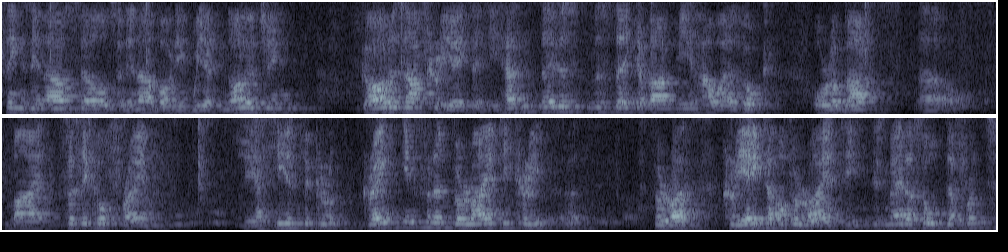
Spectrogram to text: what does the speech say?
things in ourselves and in our body. We're acknowledging God is our creator. He hasn't made a mistake about me, how I look, or about uh, my physical frame. He is the great infinite variety cre vari creator of variety who's made us all different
